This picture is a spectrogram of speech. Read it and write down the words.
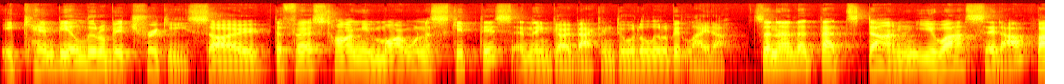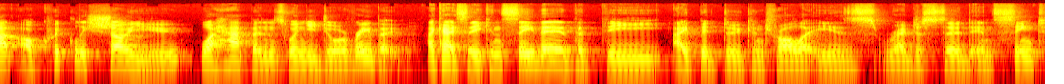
it can be a little bit tricky. So the first time you might want to skip this and then go back and do it a little bit later. So now that that's done, you are set up, but I'll quickly show you what happens when you do a reboot. Okay, so you can see there that the 8BitDo controller is registered and synced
